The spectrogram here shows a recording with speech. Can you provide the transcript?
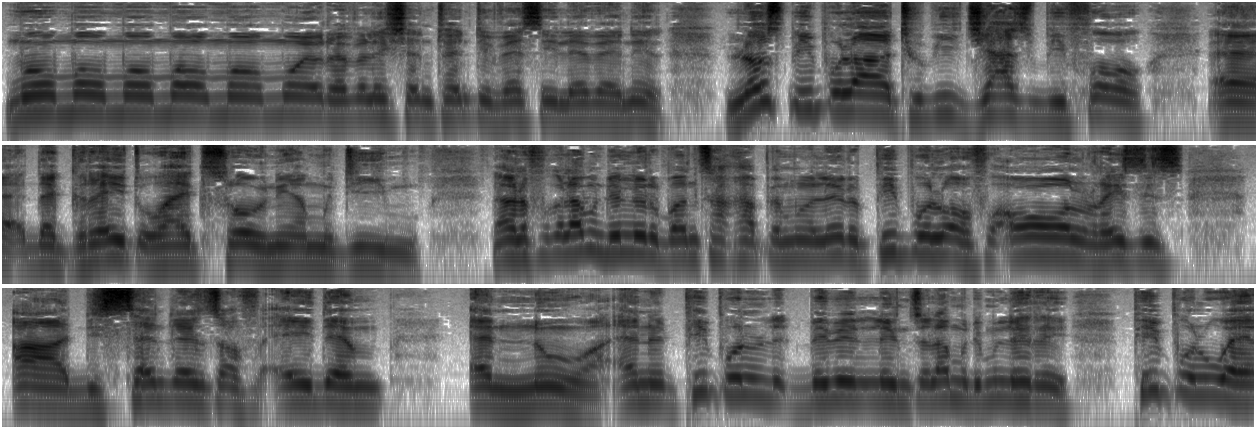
mo mo mo mo mo mo revelation 20 verse 11 lost people are to be judged before uh, the great white throne ya modimo. Now lefoko la modimo le re bontsha gape mo le re people of all races are descendants of adam and Noah. And people, people were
